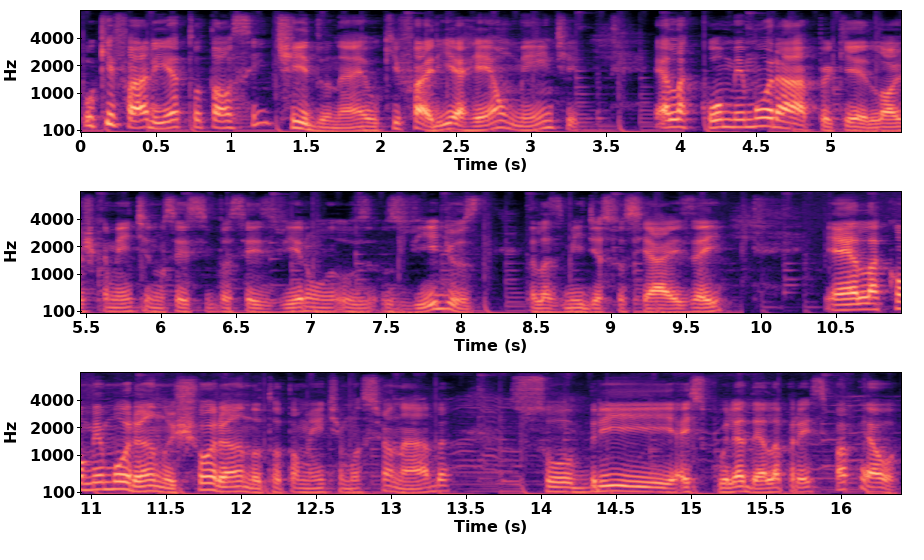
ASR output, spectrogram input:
O que faria total sentido, né? O que faria realmente ela comemorar, porque logicamente, não sei se vocês viram os, os vídeos pelas mídias sociais aí, ela comemorando, chorando, totalmente emocionada sobre a escolha dela para esse papel.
